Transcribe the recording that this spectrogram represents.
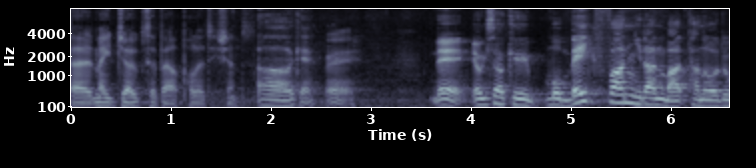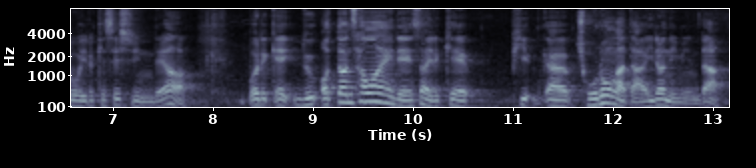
uh, made jokes about politicians. 아, 오케이. 네. 네, 여기서 그 뭐 make fun이라는 마- 단어로 이렇게 쓸 수 있는데요. 뭐 이렇게 누, 어떤 상황에 대해서 이렇게 비, 아, 조롱하다 이런 의미입니다.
